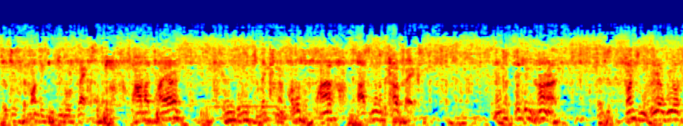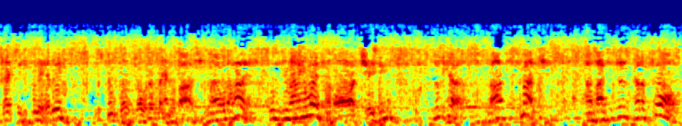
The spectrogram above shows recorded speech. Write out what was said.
Notice the longitudinal tracks of the Palmer tire. Turns in this direction and follows the path, passing over the cow tracks. And then slipping hard. Notice the front and rear wheel tracks are equally heavy. There's no fall forward over the handlebars. Why with a hurry? He running away from? Or chasing. Look here. Large smudge. Our bicycle's got a fall.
